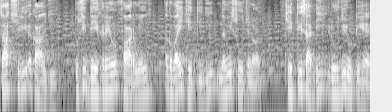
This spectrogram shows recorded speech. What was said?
ਸਤਿ ਸ਼੍ਰੀ ਅਕਾਲ ਜੀ। ਤੁਸੀਂ ਦੇਖ ਰਹੇ ਹੋ ਫਾਰਮਿੰਗ ਅਗਵਾਈ ਖੇਤੀ ਦੀ ਨਵੀਂ ਸੋਚ ਨਾਲ। ਖੇਤੀ ਸਾਡੀ ਰੋਜ਼ੀ ਰੋਟੀ ਹੈ,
